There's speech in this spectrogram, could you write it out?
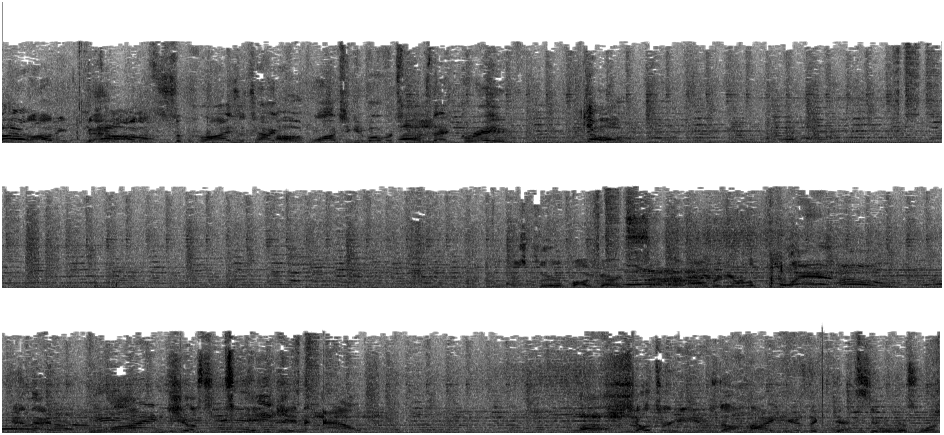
Bobby back with a surprise attack, launching him over towards that grave. Go! Just clear the Bobby Baron set up over here with a plan. And that blind just taken out. Shelter he used to hide. Here's the guest in this one.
